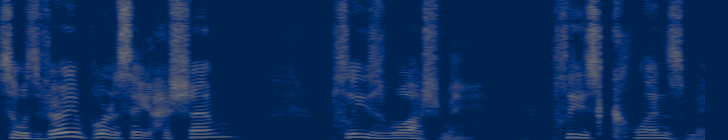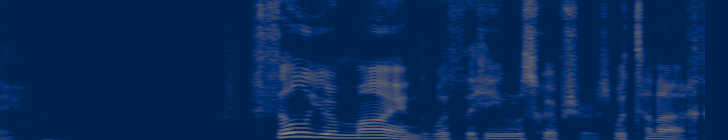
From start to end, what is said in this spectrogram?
So it's very important to say, Hashem, please wash me. Please cleanse me. Fill your mind with the Hebrew scriptures, with Tanakh.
